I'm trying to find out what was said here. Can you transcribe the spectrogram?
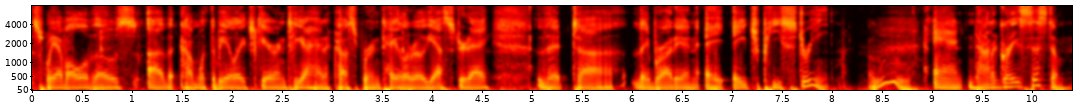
so we have all of those uh, that come with the BLH guarantee. I had a customer in Taylorville yesterday that uh, they brought in a HP Stream. And not a great system.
